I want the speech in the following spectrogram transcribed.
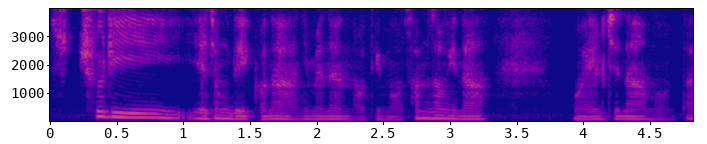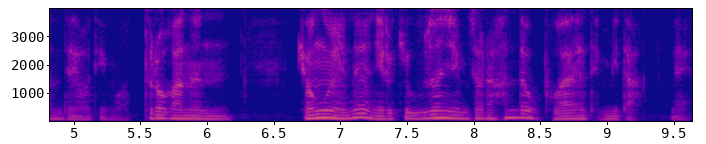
수출이 예정돼 있거나 아니면은 어디 뭐 삼성이나 뭐 LG나 뭐 딴 데 어디 뭐 들어가는 경우에는 이렇게 우선 심사를 한다고 보아야 됩니다. 네.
